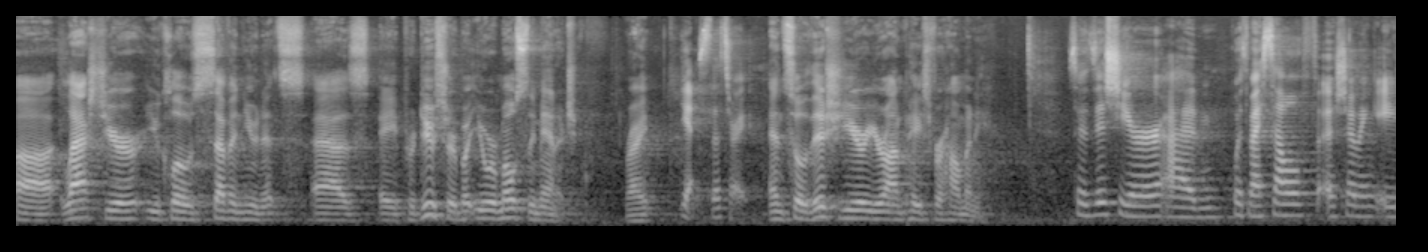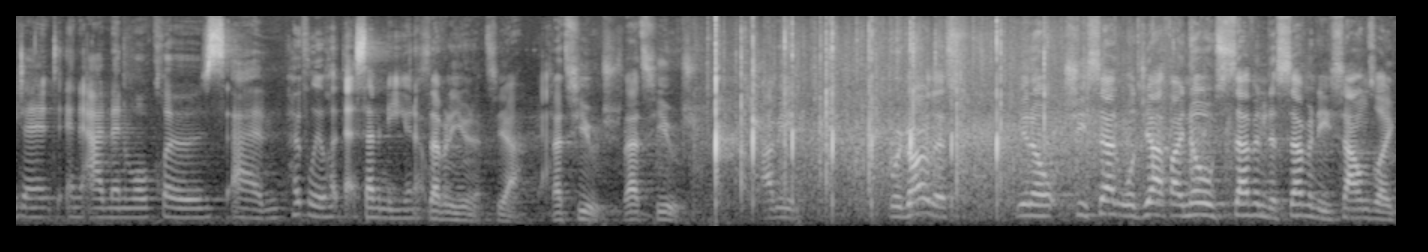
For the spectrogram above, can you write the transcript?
Uh, last year, you closed seven units as a producer, but you were mostly managing, right? Yes, that's right. And so this year, you're on pace for how many? So this year, um, with myself, a showing agent, and admin, we'll close. Um, hopefully, we'll hit that 70 unit. 70 units, yeah. Yeah. That's huge. That's huge. I mean, regardless, you know, she said, Well, Jeff, I know 7 to 70 sounds like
